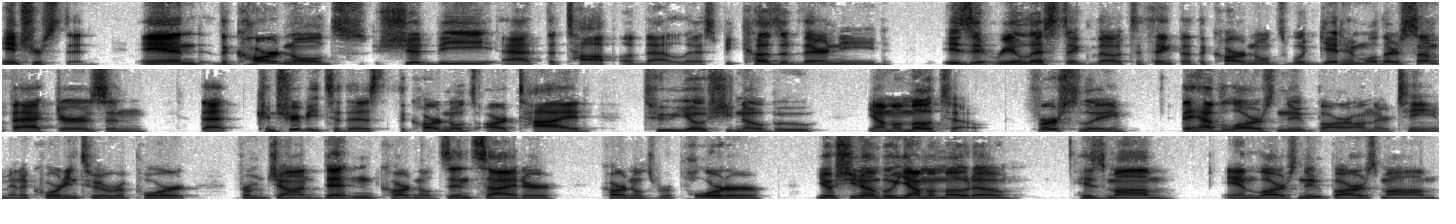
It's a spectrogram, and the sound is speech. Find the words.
interested, and the Cardinals should be at the top of that list because of their need. Is it realistic though to think that the Cardinals would get him? Well, there's some factors and that contribute to this. The Cardinals are tied to Yoshinobu Yamamoto. Firstly, they have Lars Nootbaar on their team, and according to a report from John Denton, Cardinals insider, Cardinals reporter, Yoshinobu Yamamoto, his mom, and Lars Nootbaar's mom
